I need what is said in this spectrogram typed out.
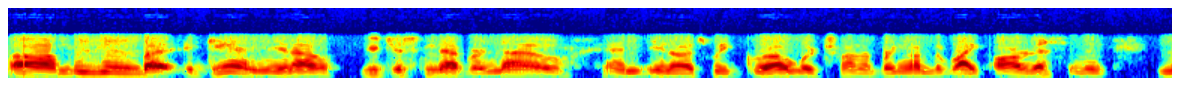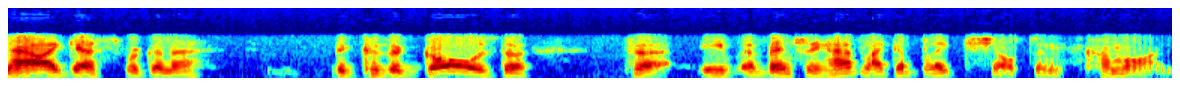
Um, Mhm. But again, you know, you just never know. And you know, as we grow, we're trying to bring on the right artists, and then now I guess we're gonna because the goal is to to eventually have like a Blake Shelton come on,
